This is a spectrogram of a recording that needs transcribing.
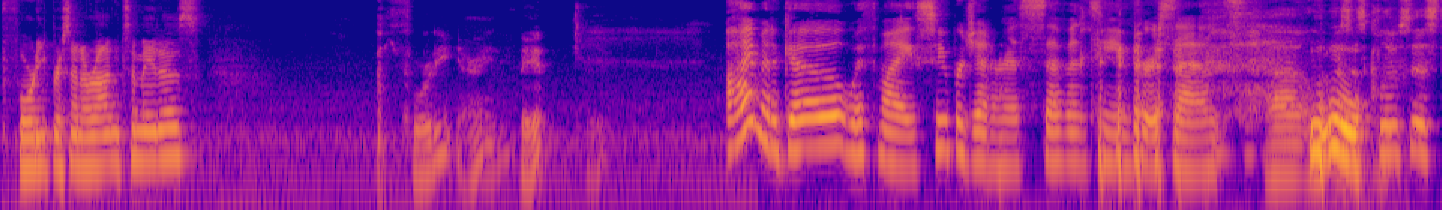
40% of Rotten Tomatoes. Forty. All right, babe. I'm going to go with my super generous 17%. Uh, Lewis is closest,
